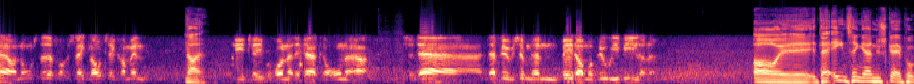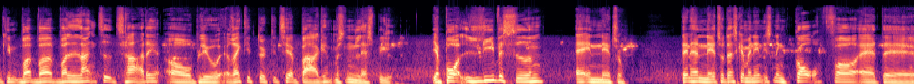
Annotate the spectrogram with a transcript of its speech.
af, og nogle steder får vi slet ikke lov til at komme ind. Nej. pt. på grund af det her corona her. Så der, der bliver vi simpelthen bedt om at blive i bilerne. Og øh, der er en ting, jeg er nysgerrig på, Kim. Hvor, hvor, hvor lang tid tager det at blive rigtig dygtig til at bakke med sådan en lastbil? Jeg bor lige ved siden af en netto. Den her netto, der skal man ind i sådan en gård for at, øh,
